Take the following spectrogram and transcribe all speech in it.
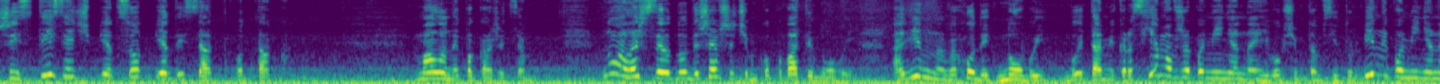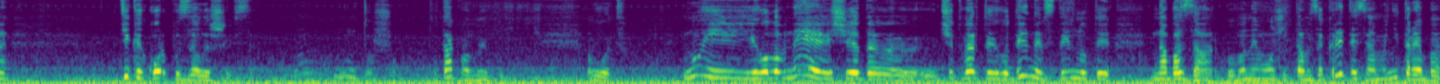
6550. Отак. Мало не покажеться. Ну, але ж все одно дешевше, ніж купувати новий. А він виходить новий, бо і там мікросхема вже поміняна, і, в общем, там всі турбіни поміняні. Тільки корпус залишився. Ну, ну то що, то так воно і буде. От. Ну і головне ще до четвертої години встигнути на базар, бо вони можуть там закритися, а мені треба.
